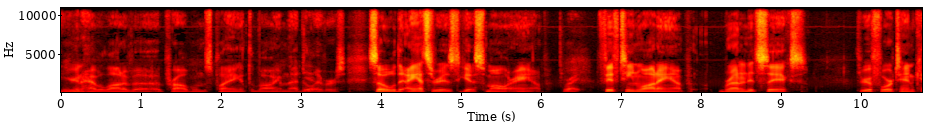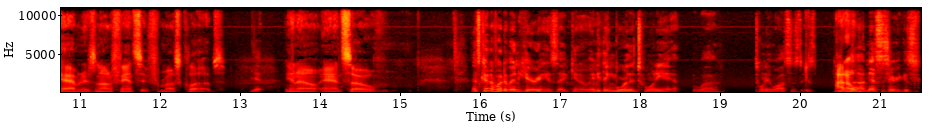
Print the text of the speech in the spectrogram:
you're Mm-hmm. going to have a lot of uh, problems playing at the volume that delivers. So the answer is to get a smaller amp. Right. 15 watt amp, running at six through a 410 cabinet is not offensive for most clubs, Yep. you know, and so That's kind of what I've been hearing is like, you know, anything more than 20, well, 20 watts is, is I don't- not necessary because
